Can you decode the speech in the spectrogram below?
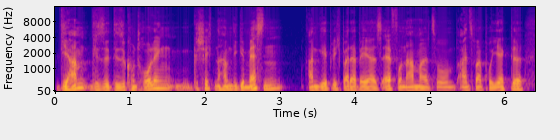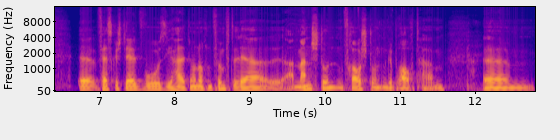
die haben diese, diese Controlling-Geschichten haben die gemessen, angeblich bei der BASF und haben halt so ein, zwei Projekte äh, festgestellt, wo sie halt nur noch ein Fünftel der äh, Mannstunden, Fraustunden gebraucht haben. Ähm,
